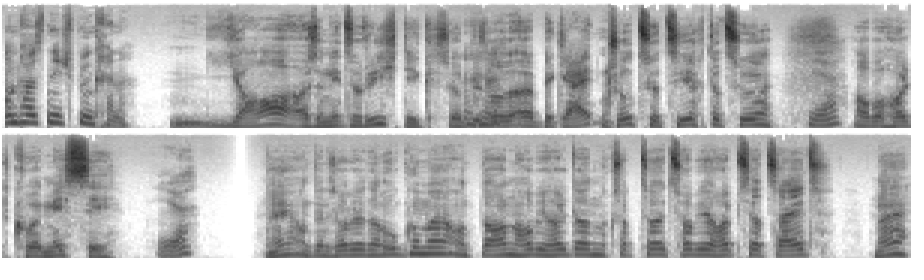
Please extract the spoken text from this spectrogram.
und hast nicht spielen können. Ja, also nicht so richtig. So ein bisschen äh, begleiten schon zur Kirche dazu, Ja, aber halt keine Messe. ja. Ne? Und das habe ich dann angenommen und dann habe ich halt dann gesagt, so, jetzt habe ich ein halbes Jahr Zeit. Ne?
